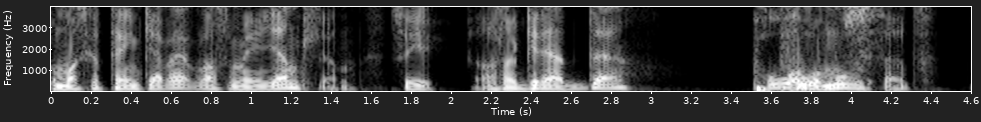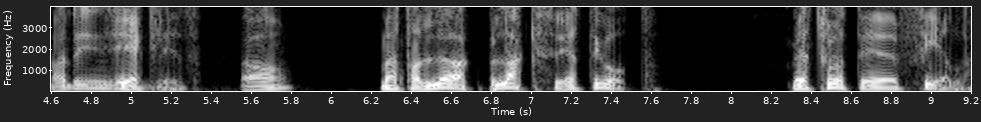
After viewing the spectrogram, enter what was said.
om man ska tänka vad som är egentligen, så är alltså grädde På, på, moset. moset Ja, det är är... äckligt. Ja. Men att ha lök på lax är jättegott. Men jag tror att det är fel.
